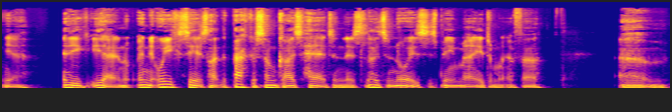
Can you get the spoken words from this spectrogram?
Yeah. And you, yeah, and, and all you can see is like the back of some guy's head, and there's loads of noise noises being made and whatever. Um,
